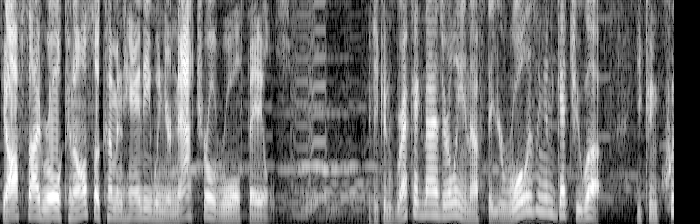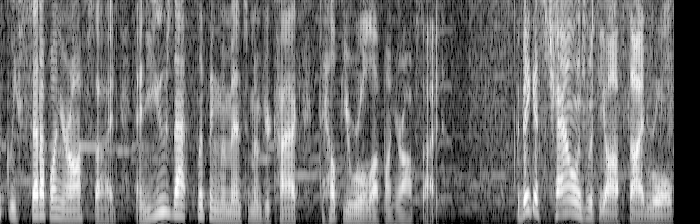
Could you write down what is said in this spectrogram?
The offside roll can also come in handy when your natural roll fails. If you can recognize early enough that your roll isn't going to get you up, you can quickly set up on your offside and use that flipping momentum of your kayak to help you roll up on your offside. The biggest challenge with the offside roll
